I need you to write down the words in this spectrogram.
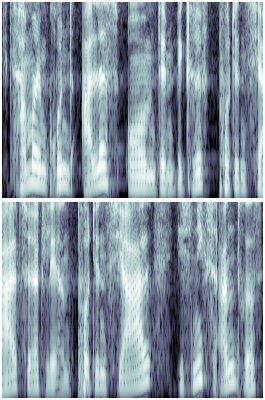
Jetzt haben wir im Grunde alles, um den Begriff Potenzial zu erklären. Potenzial ist nichts anderes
